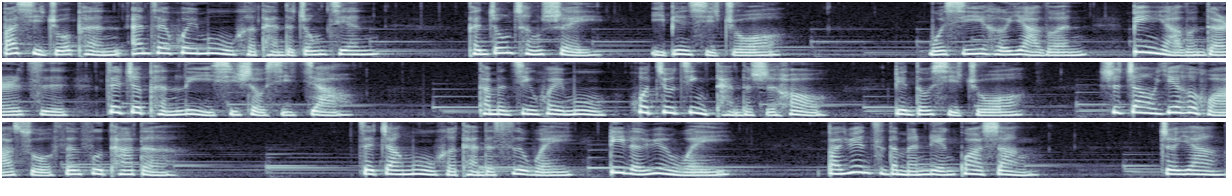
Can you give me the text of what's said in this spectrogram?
把洗濯盆安在会幕和坛的中间，盆中盛水，以便洗濯。摩西和亚伦并亚伦的儿子在这盆里洗手洗脚。他们进会幕或就近坛的时候，便都洗濯，是照耶和华所吩咐他的。在帐幕和坛的四围立了院围，把院子的门帘挂上。这样，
